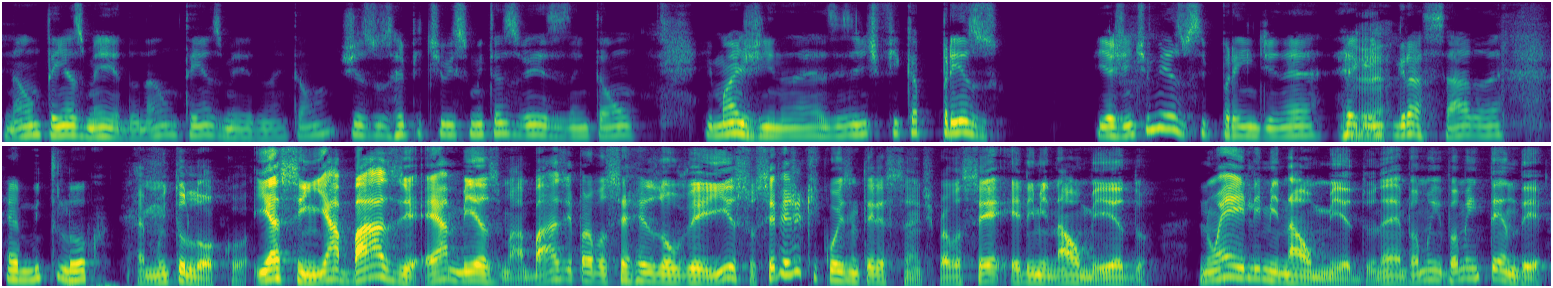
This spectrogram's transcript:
não tenhas medo, não tenhas medo. Né? Então, Jesus repetiu isso muitas vezes. Né? Então, imagina, né? Às vezes a gente fica preso e a gente mesmo se prende, né? É, é, engraçado, né? É muito louco. É muito louco. E assim, e a base é a mesma. A base para você resolver isso, você veja que coisa interessante, para você eliminar o medo. Não é eliminar o medo, né? Vamos, vamos entender.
